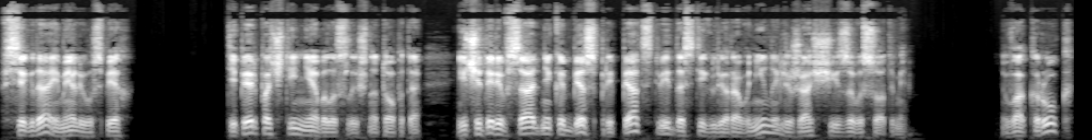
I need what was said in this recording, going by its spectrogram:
всегда имели успех. Теперь почти не было слышно топота, и четыре всадника без препятствий достигли равнины, лежащей за высотами. Вокруг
